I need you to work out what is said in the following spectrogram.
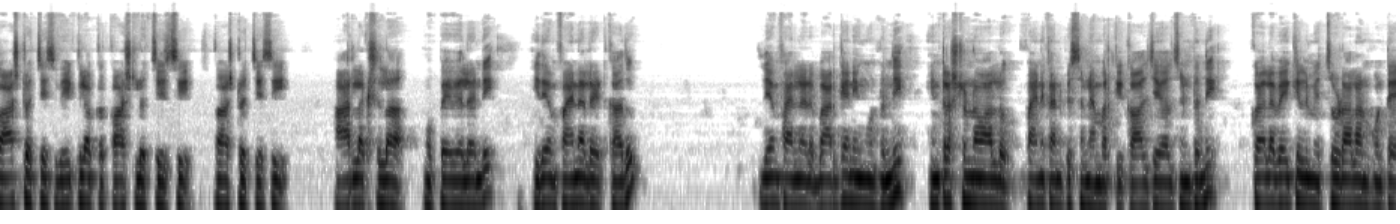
కాస్ట్ వచ్చేసి వెహికల్ యొక్క కాస్ట్లు వచ్చేసి కాస్ట్ వచ్చేసి ఆరు లక్షల ముప్పై వేలండి ఇదేం ఫైనల్ రేట్ కాదు ఇదేం ఫైనల్ బార్గెనింగ్ ఉంటుంది ఇంట్రెస్ట్ ఉన్న వాళ్ళు పైన కనిపిస్తున్న నెంబర్కి కాల్ చేయాల్సి ఉంటుంది ఒకవేళ వెహికల్ మీరు చూడాలనుకుంటే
